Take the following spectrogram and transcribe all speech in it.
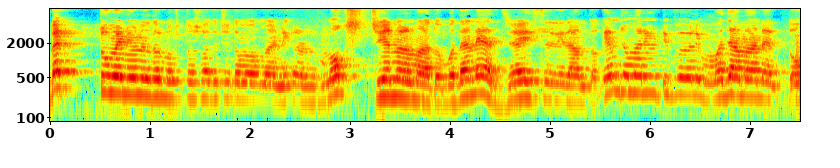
બેક ટુ મેન્યુની અંદર દોસ્તો સ્વાગત છે તમારું મારા નીકળ વ્લોગ્સ ચેનલમાં તો બધાને જય શ્રી રામ તો કેમ છો મારી યુટ્યુબ મજામાં ને? તો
